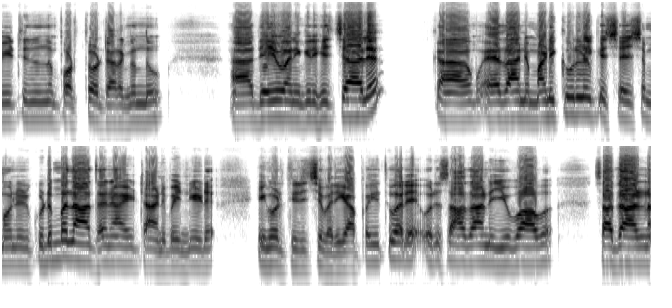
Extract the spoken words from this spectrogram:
വീട്ടിൽ നിന്നും പുറത്തോട്ട് ഇറങ്ങുന്നു. ദൈവം അനുഗ്രഹിച്ചാൽ ഏതാനും മണിക്കൂറുകൾക്ക് ശേഷം അവനൊരു കുടുംബനാഥനായിട്ടാണ് പിന്നീട് ഇങ്ങോട്ട് തിരിച്ചു വരിക. അപ്പോൾ ഇതുവരെ ഒരു സാധാരണ യുവാവ് സാധാരണ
